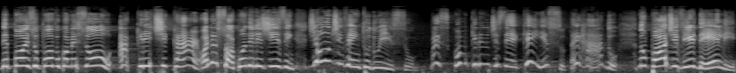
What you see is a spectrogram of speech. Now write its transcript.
Depois o povo começou a criticar. Olha só, quando eles dizem: de onde vem tudo isso? Mas como querendo dizer, que é isso? Está errado. Não pode vir dele.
